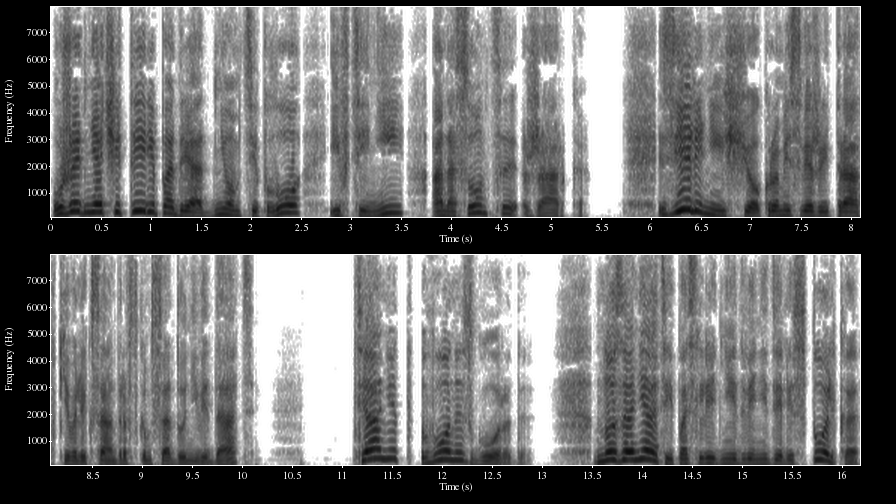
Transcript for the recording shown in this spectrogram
Уже дня четыре подряд днем тепло и в тени, а на солнце жарко. Зелени еще, кроме свежей травки в Александровском саду, не видать. Тянет вон из города. Но занятий последние две недели столько,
